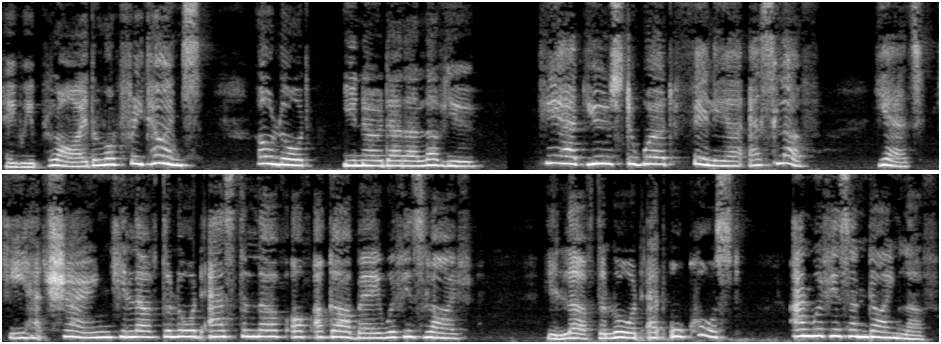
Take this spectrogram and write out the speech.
He replied the Lord three times, O Lord, you know that I love you. He had used the word philia as love, yet he had shown he loved the Lord as the love of agape with his life. He loved the Lord at all cost, and with his undying love.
